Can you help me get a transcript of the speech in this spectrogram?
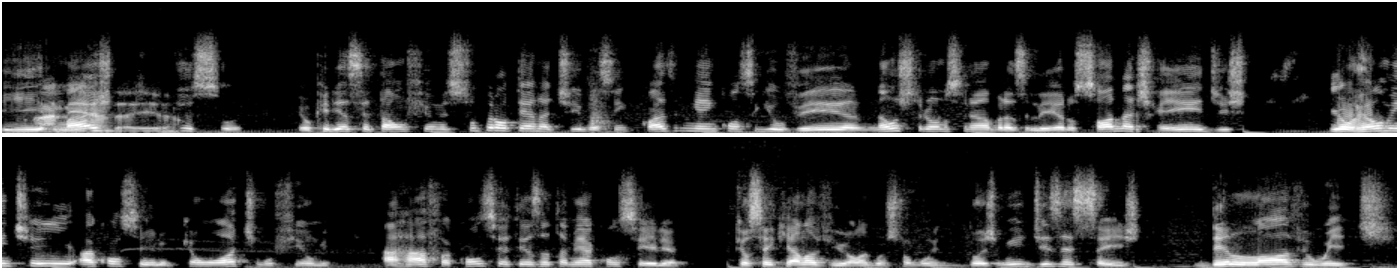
E Ah, mais merda disso, eu queria citar um filme super alternativo, assim, que quase ninguém conseguiu ver, não estreou no cinema brasileiro, só nas redes. E eu realmente aconselho, porque é um ótimo filme. A Rafa com certeza também aconselha, que eu sei que ela viu, ela gostou muito. 2016, The Love Witch.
